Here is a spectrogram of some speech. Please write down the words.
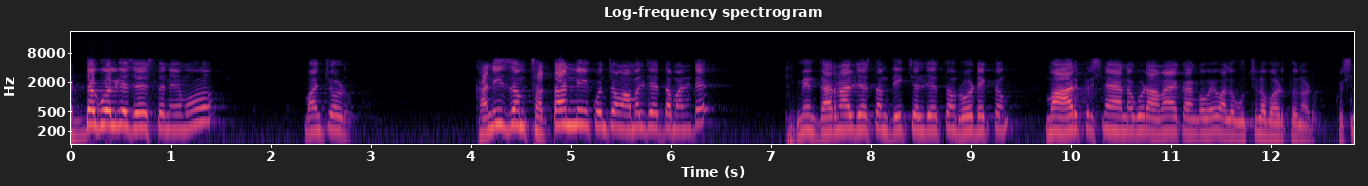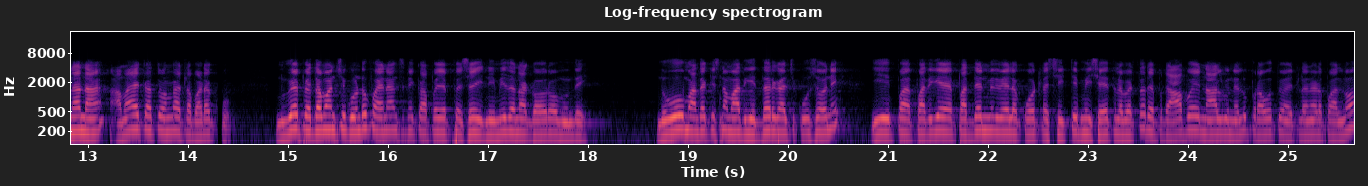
అడ్డగోలుగా చేస్తేనేమో మంచోడు. కనీసం చట్టాన్ని కొంచెం అమలు చేద్దామంటే మేము ధర్నాలు చేస్తాం దీక్షలు చేస్తాం రోడ్ ఎక్కుతాం. మా ఆర్ కృష్ణ అన్న కూడా అమాయకంగా పోయి వాళ్ళ ఉచ్చులో పడుతున్నాడు. కృష్ణన్న అమాయకత్వంగా అట్లా పడకు. నువ్వే పెద్ద మనిషి గుండు ఫైనాన్స్ నీకు అప్పచెప్పేసేయి నీ మీద నాకు గౌరవం ఉంది. నువ్వు మందకృష్ణ మాది ఇద్దరు కలిసి కూర్చొని ఈ ప పదిహే పద్దెనిమిది వేల కోట్ల చిట్టి మీ చేతిలో పెడతా. రేపు రాబోయే నాలుగు నెలలు ప్రభుత్వం ఎట్లా నడపాలనో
